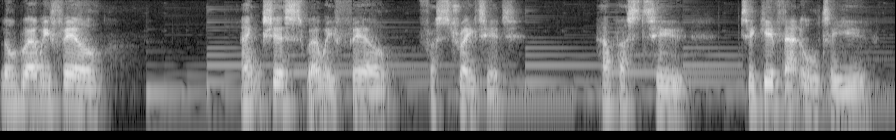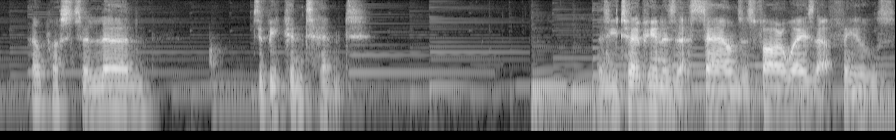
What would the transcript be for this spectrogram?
Lord, where we feel anxious, where we feel frustrated, help us to, to give that all to you. Help us to learn to be content. As utopian as that sounds, as far away as that feels,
